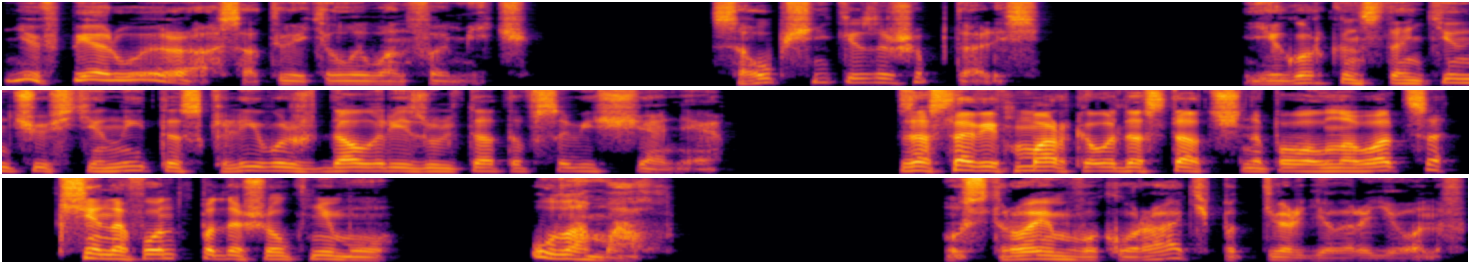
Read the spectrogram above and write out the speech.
Не в первый раз, ответил Иван Фомич. Сообщники зашептались. Егор Константинович у стены тоскливо ждал результатов совещания. Заставив Маркова достаточно поволноваться, Ксенофонт подошел к нему. Уломал. «Устроим в аккурате», — подтвердил Родионов.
